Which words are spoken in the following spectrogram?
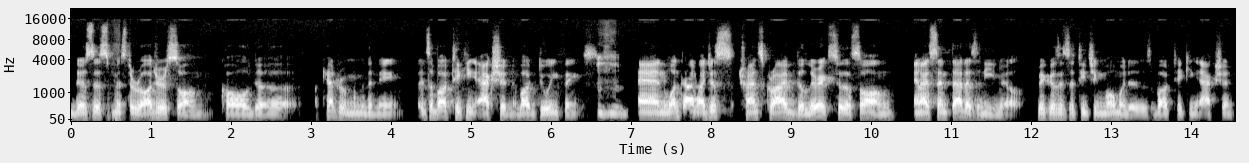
there's this Mr. Rogers song called, uh, I can't remember the name. It's about taking action, about doing things. Mm-hmm. And one time I just transcribed the lyrics to the song and I sent that as an email because it's a teaching moment. It is about taking action.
